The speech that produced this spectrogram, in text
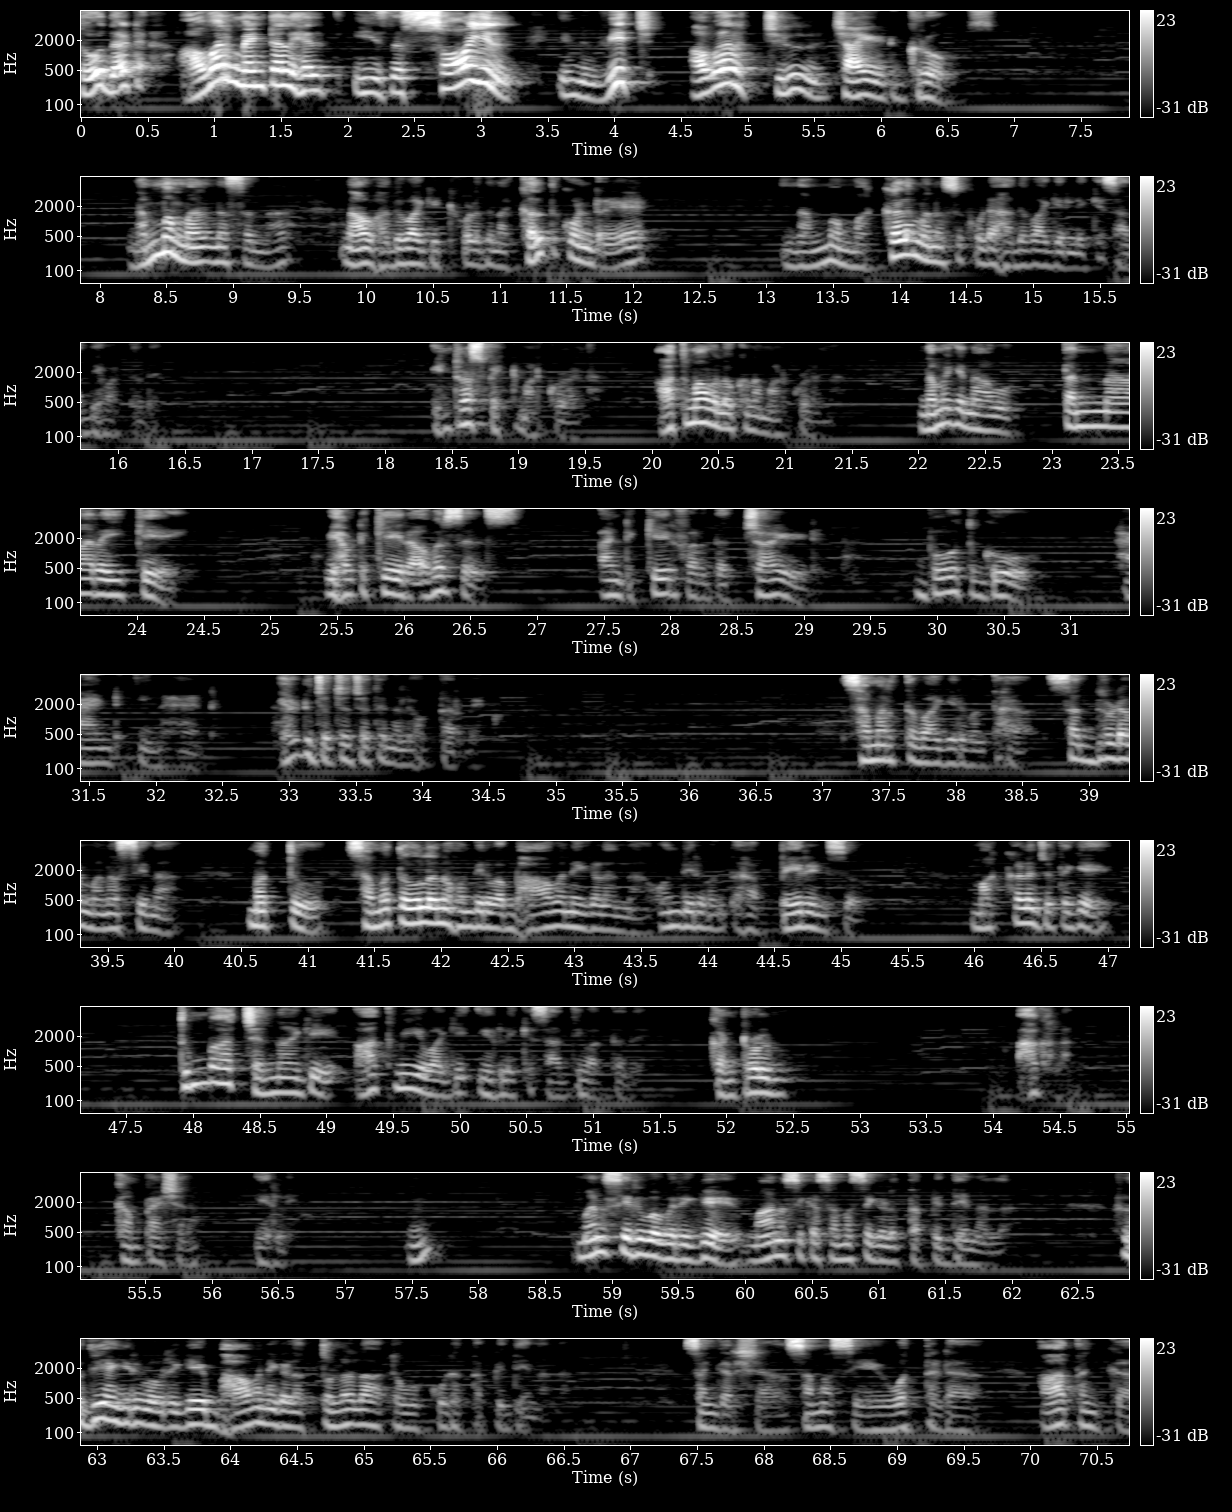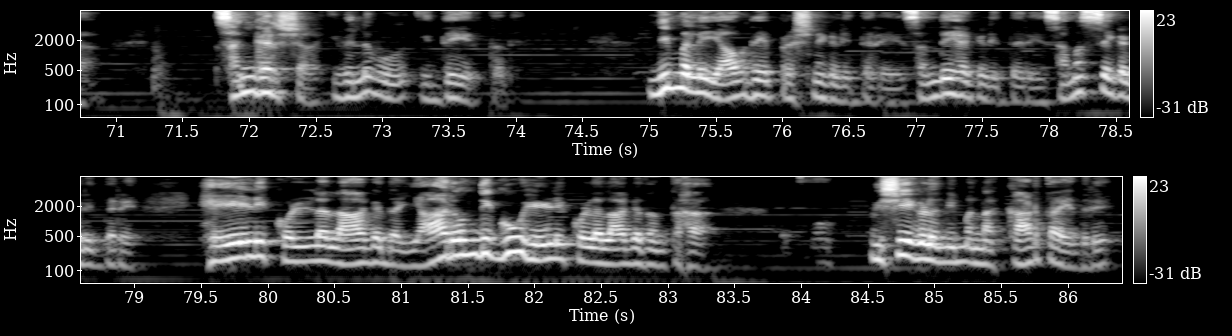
so that our mental health is the soil in which our chill child grows. ನಮ್ಮ ಮನಸ್ಸನ್ನು ನಾವು ಹದವಾಗಿ ಇಟ್ಕೊಳ್ಳೋದನ್ನು ಕಲ್ತ್ಕೊಂಡ್ರೆ ನಮ್ಮ ಮಕ್ಕಳ ಮನಸ್ಸು ಕೂಡ ಹದವಾಗಿರಲಿಕ್ಕೆ ಸಾಧ್ಯವಾಗ್ತದೆ. Introspect ಮಾಡ್ಕೊಳ್ಳೋಣ. ಆತ್ಮಾವಲೋಕನ ಮಾಡ್ಕೊಳ್ಳೋಣ. ನಮಗೆ ನಾವು ತನ್ನಾರೈಕೆ. We have to care ourselves and care for the child. Both go hand in hand ಎರಡು ಜೊತೆ ಜೊತೆನಲ್ಲಿ ಹೋಗ್ತಾ ಇರಬೇಕು. ಸಮರ್ಥವಾಗಿರುವಂತಹ ಸದೃಢ ಮನಸ್ಸಿನ ಮತ್ತು ಸಮತೋಲನ ಹೊಂದಿರುವ ಭಾವನೆಗಳನ್ನು ಹೊಂದಿರುವಂತಹ ಪೇರೆಂಟ್ಸು ಮಕ್ಕಳ ಜೊತೆಗೆ ತುಂಬ ಚೆನ್ನಾಗಿ ಆತ್ಮೀಯವಾಗಿ ಇರಲಿಕ್ಕೆ ಸಾಧ್ಯವಾಗ್ತದೆ. ಕಂಟ್ರೋಲ್ ಆಗಲ್ಲ. ಕಂಪ್ಯಾಷನ್ ಇರಲಿ. ಮನಸ್ಸಿರುವವರಿಗೆ ಮಾನಸಿಕ ಸಮಸ್ಯೆಗಳು ತಪ್ಪಿದ್ದೇನಲ್ಲ. ಹೃದಯ ಇರುವವರಿಗೆ ಭಾವನೆಗಳ ತೊಳಲಾಟವು ಕೂಡ ತಪ್ಪಿದ್ದೇನಲ್ಲ. ಸಂಘರ್ಷ, ಸಮಸ್ಯೆ, ಒತ್ತಡ, ಆತಂಕ, ಸಂಘರ್ಷ ಇವೆಲ್ಲವೂ ಇದ್ದೇ ಇರ್ತದೆ. ನಿಮ್ಮಲ್ಲಿ ಯಾವುದೇ ಪ್ರಶ್ನೆಗಳಿದ್ದರೆ, ಸಂದೇಹಗಳಿದ್ದರೆ, ಸಮಸ್ಯೆಗಳಿದ್ದರೆ ಹೇಳಿಕೊಳ್ಳಲಾಗದ, ಯಾರೊಂದಿಗೂ ಹೇಳಿಕೊಳ್ಳಲಾಗದಂತಹ ವಿಷಯಗಳು ನಿಮ್ಮನ್ನು ಕಾಡ್ತಾ ಇದ್ದರೆ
